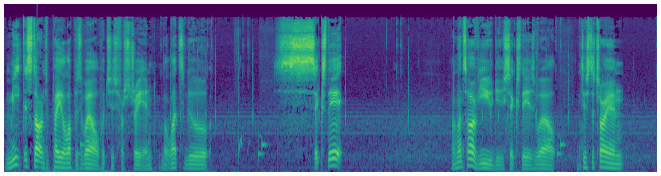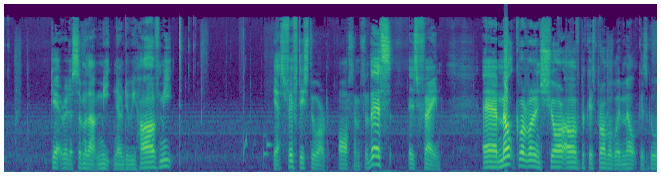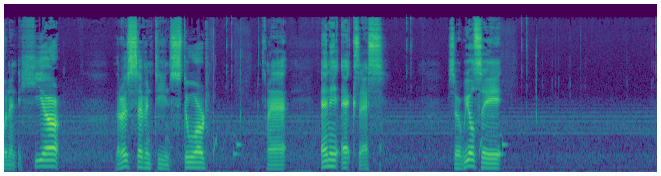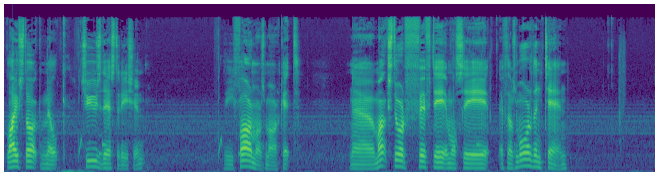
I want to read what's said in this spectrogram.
Meat is starting to pile up as well, which is frustrating. But let's go 60. And let's have you do 60 as well. Just to try and get rid of some of that meat. Now, do we have meat? Yes, 50 stored. Awesome. So this is fine. Uh, milk we're running short of because probably milk is going into here. There is 17 stored. Uh, any excess. So we'll say livestock, milk, choose destination, the farmer's market, now, Mark stored 50, and we'll say if there's more than 10,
